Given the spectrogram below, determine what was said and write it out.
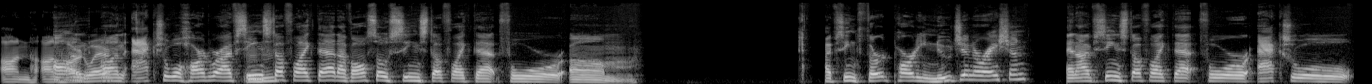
on on, On, hardware? on actual hardware, I've seen stuff like that. I've also seen stuff like that for um I've seen third party new generation and I've seen stuff like that for actual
